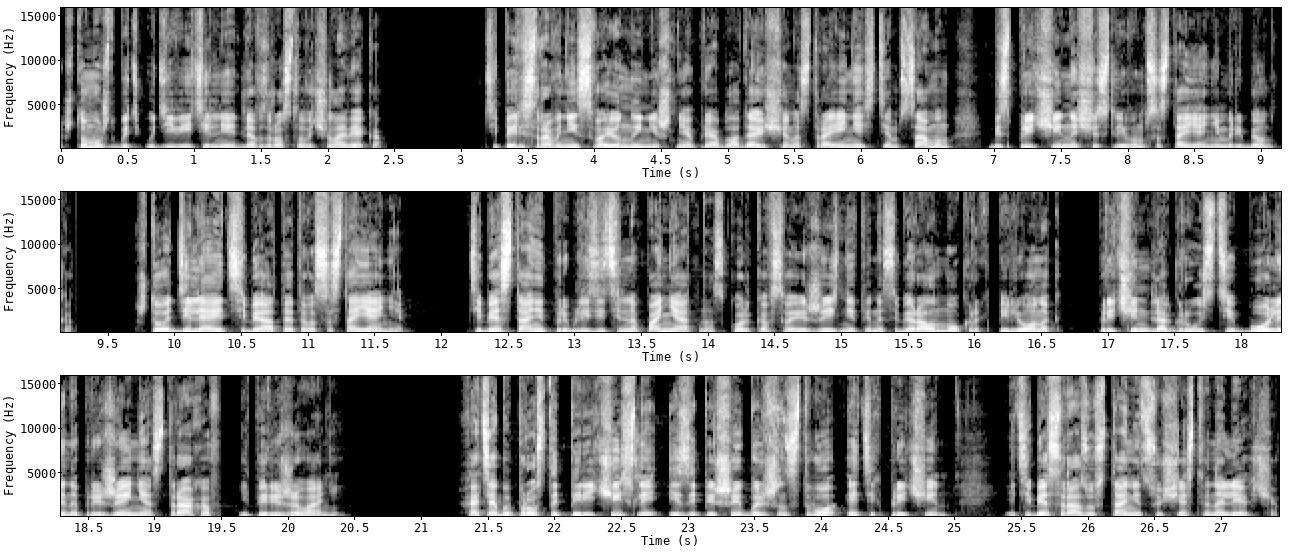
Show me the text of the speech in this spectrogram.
что может быть удивительнее для взрослого человека. Теперь сравни свое нынешнее преобладающее настроение с тем самым беспричинно счастливым состоянием ребенка. Что отделяет тебя от этого состояния? Тебе станет приблизительно понятно, сколько в своей жизни ты насобирал мокрых пеленок, причин для грусти, боли, напряжения, страхов и переживаний. Хотя бы просто перечисли и запиши большинство этих причин, и тебе сразу станет существенно легче.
